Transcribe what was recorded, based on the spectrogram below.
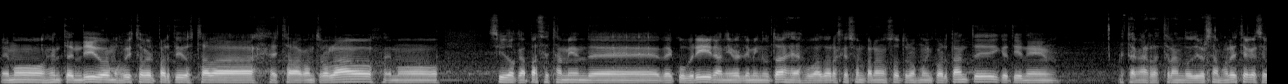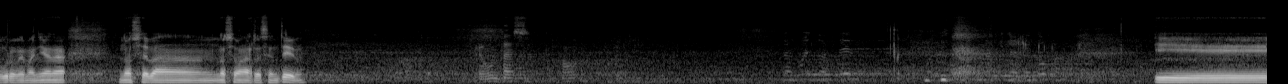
hemos entendido, hemos visto que el partido estaba, estaba controlado, hemos sido capaces también de, de cubrir a nivel de minutaje a jugadoras que son para nosotros muy importantes y que tienen están arrastrando diversas molestias que seguro que mañana no se van, no se van a resentir. ¿Preguntas, por favor? Y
